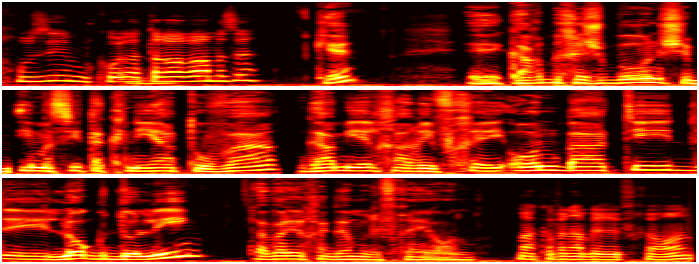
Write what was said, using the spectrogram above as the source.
אחוזים כל הטררם הזה? כן? אה, קח בחשבון שאם עשית קנייה טובה, גם יהיה לך רווחי הון בעתיד, אה, לא גדולים, אבל יהיה לך גם רווחי הון. מה הכוונה ברווחי הון?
